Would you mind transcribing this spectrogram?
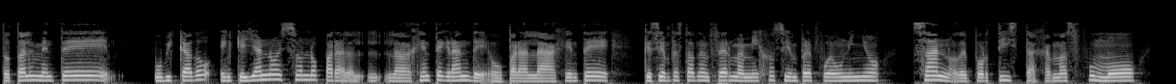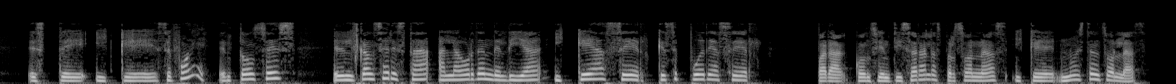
totalmente ubicado en que ya no es solo para la, gente grande o para la gente que siempre ha estado enferma. Mi hijo siempre fue un niño sano, deportista, jamás fumó, este, y que se fue. Entonces, el cáncer está a la orden del día y qué hacer, qué se puede hacer para concientizar a las personas y que no estén solas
